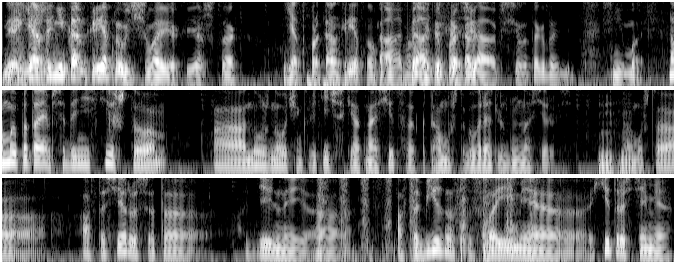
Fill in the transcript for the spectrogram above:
Я, я же не конкретного человека, я же так. Я-то про конкретного, А, поэтому ты, а ругать ты не про хочу. все тогда снимается. Но мы пытаемся донести, что а, нужно очень критически относиться к тому, что говорят людям на сервисе. Потому что автосервис это отдельный а, автобизнес со своими э, хитростями.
